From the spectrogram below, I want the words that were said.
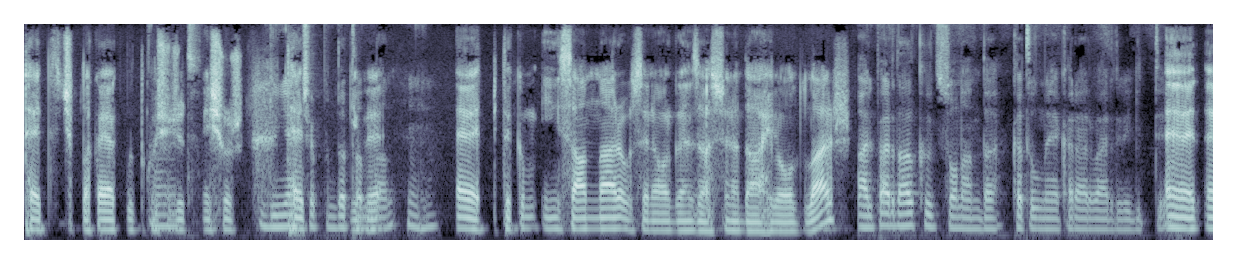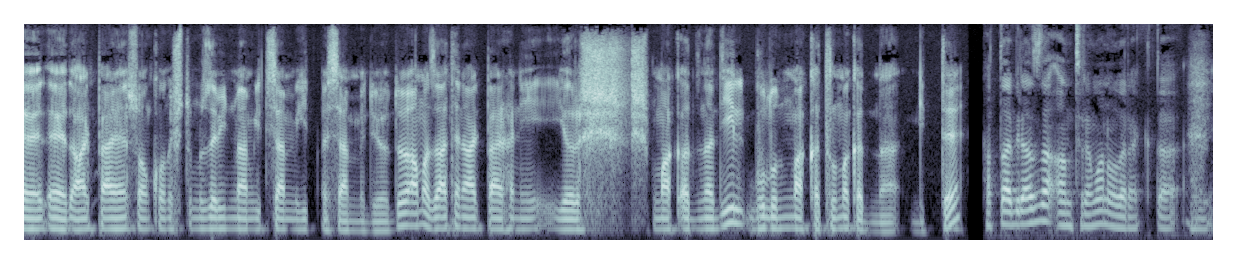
Ted çıplak ayaklı koşucu evet. meşhur Dünya Ted çapında tanınan. Hı hı. Evet bir takım insanlar bu sene organizasyona dahil oldular. Alper Dalkılıç son anda katılmaya karar verdi ve gitti. Evet evet evet Alper en son konuştuğumuzda bilmem gitsem mi gitmesem mi diyordu. Ama zaten Alper hani yarışmak adına değil bulunmak katılmak adına gitti. Hatta biraz da antrenman olarak da hani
